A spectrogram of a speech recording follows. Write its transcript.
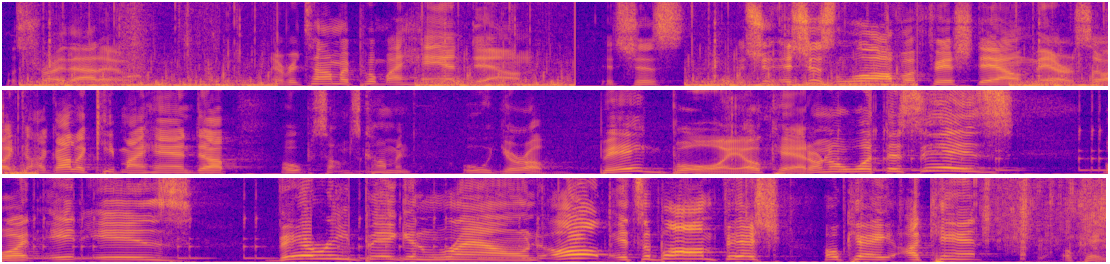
let's try that out. Every time I put my hand down, it's just, it's just, it's just lava fish down there, so I, I gotta keep my hand up. Oh, something's coming. Oh, you're a big boy. Okay, I don't know what this is, but it is very big and round. Oh, it's a bomb fish. Okay, I can't. Okay,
